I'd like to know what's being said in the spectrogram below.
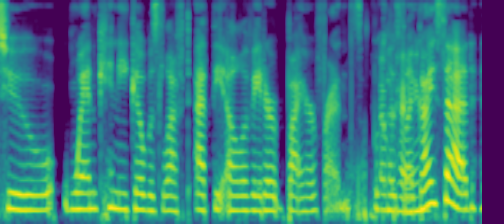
to when Kenneka was left at the elevator by her friends. Because, Okay. like I said,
